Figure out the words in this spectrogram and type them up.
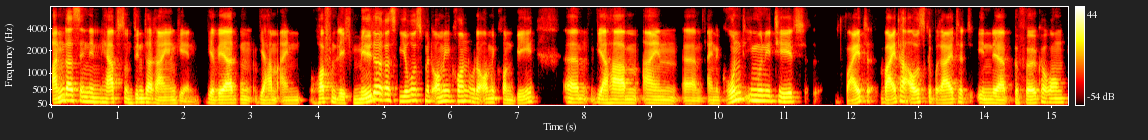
anders in den Herbst und Winter reingehen. Wir werden, wir haben ein hoffentlich milderes Virus mit Omikron oder Omikron B. Ähm, wir haben ein, ähm, eine Grundimmunität weit, weiter ausgebreitet in der Bevölkerung,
